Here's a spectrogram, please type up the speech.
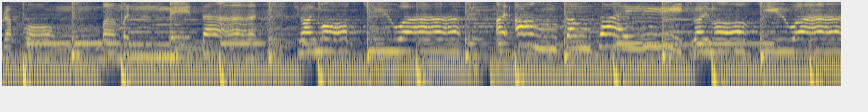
ប្រផងបើមិនមេត្តាឆ្លើយមកជីវ៉ាឲ្យអងសង្ស័យឆ្លើយមកជីវ៉ាឲ្យអងសង្ស័យ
